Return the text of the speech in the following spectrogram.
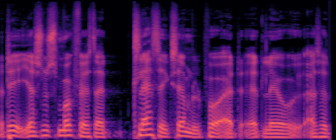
Og det, jeg synes, Smukfest er et klasse eksempel på at, at lave altså,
